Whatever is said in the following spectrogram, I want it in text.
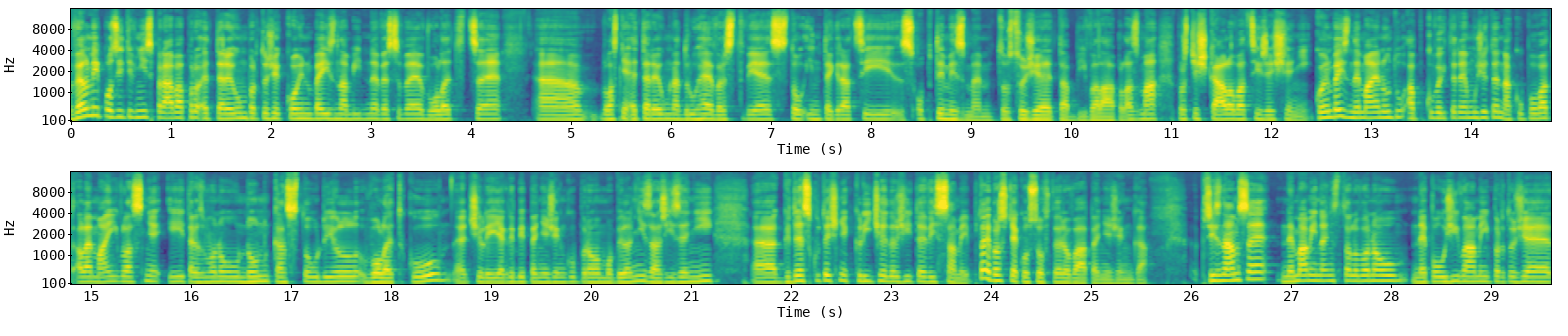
Velmi pozitivní zpráva pro Ethereum, protože Coinbase nabídne ve své voletce eh, vlastně Ethereum na druhé vrstvě s tou integrací s optimismem, to, což je ta bývalá plazma, prostě škálovací řešení. Coinbase nemá jenom tu apku, ve které můžete nakupovat, ale mají vlastně i takzvanou non-custodial voletku, eh, čili jak kdyby peněženku pro mobilní zařízení, eh, kde skutečně klíče držíte vy sami. To je prostě jako softwarová peněženka. Přiznám se, nemám ji nainstalovanou, nepoužívám ji, protože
